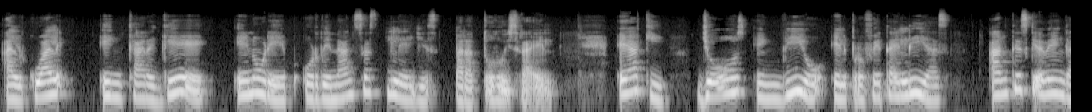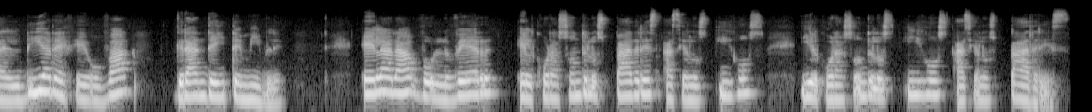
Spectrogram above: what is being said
al cual encargué en Horeb ordenanzas y leyes para todo Israel. He aquí, yo os envío el profeta Elías antes que venga el día de Jehová grande y temible. Él hará volver el corazón de los padres hacia los hijos y el corazón de los hijos hacia los padres.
